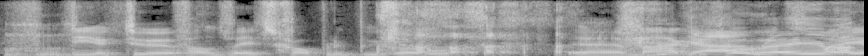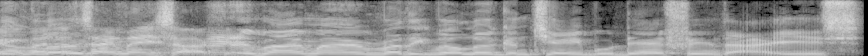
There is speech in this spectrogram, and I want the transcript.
directeur van het wetenschappelijk bureau maken. Ja, zoiets. Maar, ja, maar leuk, dat zijn mijn zaken. Maar, maar, wat ik wel leuk aan Thierry Baudet vind, hij is...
